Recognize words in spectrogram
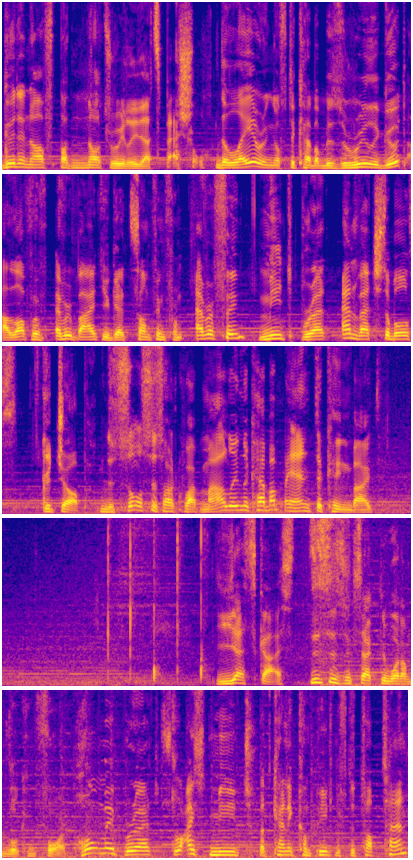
Good enough, but not really that special. The layering of the kebab is really good. I love with every bite you get something from everything. Meat, bread and vegetables. Good job. The sauces are quite mild in the kebab and the king bite Yes, guys, this is exactly what I'm looking for. Homemade bread, sliced meat, but can it compete with the top 10?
